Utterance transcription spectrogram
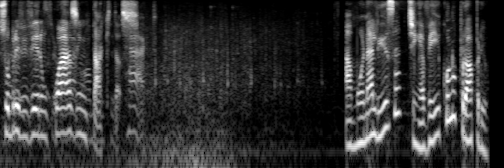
sobreviveram quase intactas. A Mona Lisa tinha veículo próprio.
